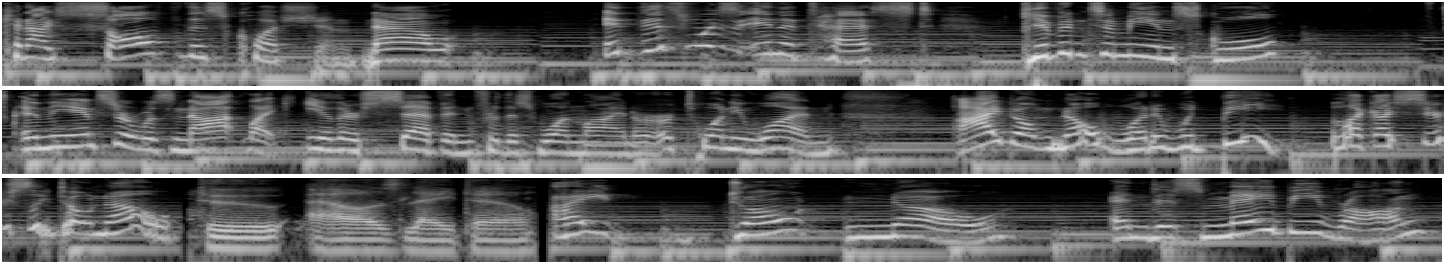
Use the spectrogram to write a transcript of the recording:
Can I solve this question? Now, if this was in a test given to me in school, and the answer was not like either 7 for this one line or, or 21, I don't know what it would be. Like, I seriously don't know. Two hours later. I don't know, and this may be wrong,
